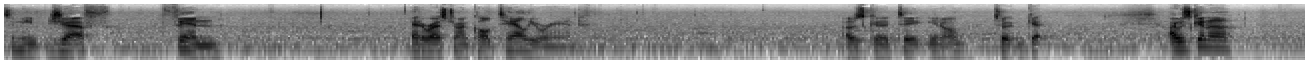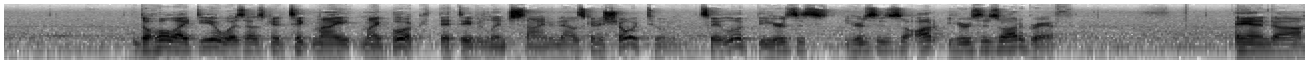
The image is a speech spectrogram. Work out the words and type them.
to meet Jeff Finn at a restaurant called Talleyrand. I was gonna take, you know, to get. I was gonna. The whole idea was I was gonna take my, my book that David Lynch signed and I was gonna show it to him. Say, look, here's his here's his here's his autograph. And uh,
